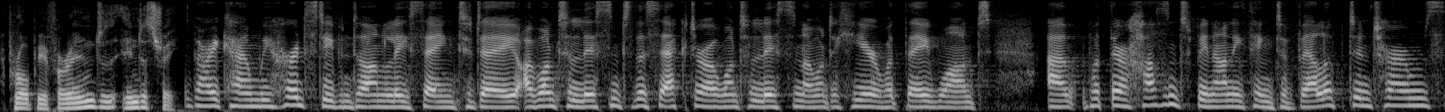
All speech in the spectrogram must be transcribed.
appropriate for ind- industry. Barry Cowen, we heard Stephen Donnelly saying today, "I want to listen to the sector. I want to listen. I want to hear what they want." Um, but there hasn't been anything developed in terms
